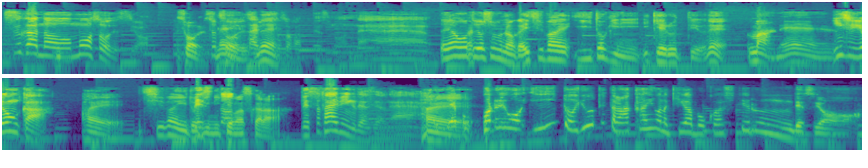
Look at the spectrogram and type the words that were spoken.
菅野もそうですよ。そうですね。ちょっとそうですねタイミング遅かったですもんね。山本由伸なんか一番いい時に行けるっていうね。まあね。24か。はい。一番いい時に行けますから。ベストタイミングですよね。はい。やっぱこれをいいと言うてたらあかんような気が僕はしてるんですよ。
